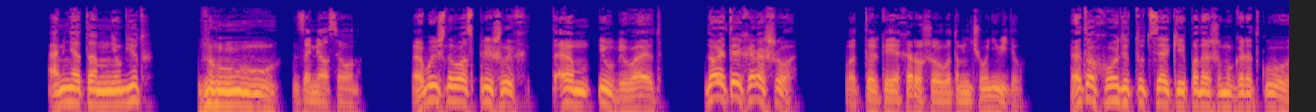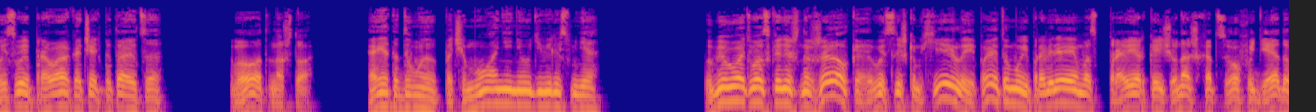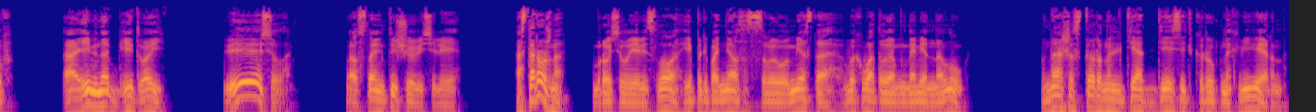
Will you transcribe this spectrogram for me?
а меня там не убьют?» «Ну», — замялся он, — «обычно вас пришлых там и убивают. Но это и хорошо». Вот только я хорошего в этом ничего не видел. «А то ходят тут всякие по нашему городку и свои права качать пытаются». Вот оно что. А я-то думаю, почему они не удивились мне? Убивать вас, конечно, жалко, вы слишком хилые, поэтому и проверяем вас проверкой еще наших отцов и дедов, а именно битвой. Весело. А станет еще веселее. «Осторожно!» — бросил я весло и приподнялся со своего места, выхватывая мгновенно лук. В нашу сторону летят десять крупных виверн.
